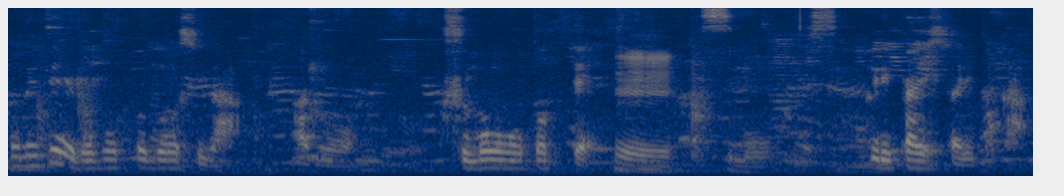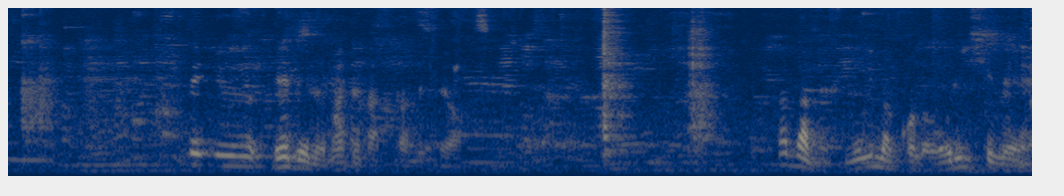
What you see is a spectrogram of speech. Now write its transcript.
それでロボット同士が、あの、相撲を取ってえー、相撲です。繰り返したりとか、っていうレベルまでだったんですよ。ただですね、今この織姫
